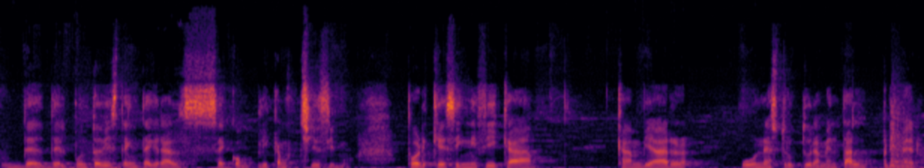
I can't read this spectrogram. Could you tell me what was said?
desde el punto de vista integral, se complica muchísimo, porque significa cambiar una estructura mental primero,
